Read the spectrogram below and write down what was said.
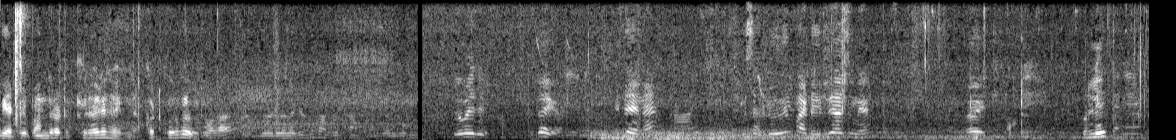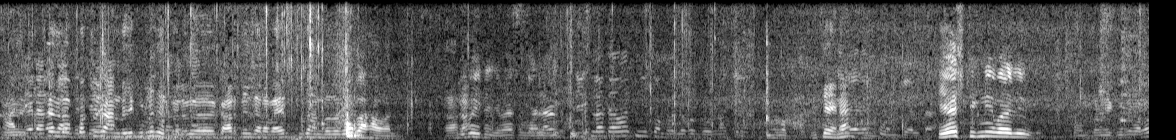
बॅटरी पंधरा टक्के राहिले साईडला कट करू का. कुठली कुठं अंदाजे कुठलं सर्कल काढतील त्याला बाहेर तुझा अंदाज? हा ना? इथे आहे ना हे स्टिक नाही पाहिजे कोणता एक होतं मला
